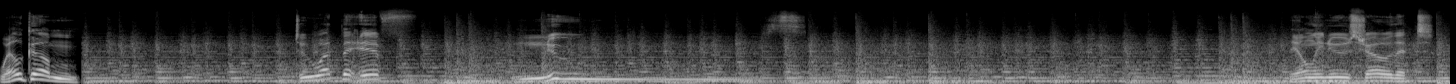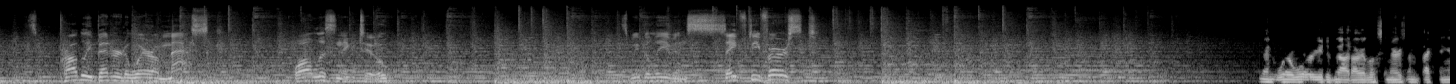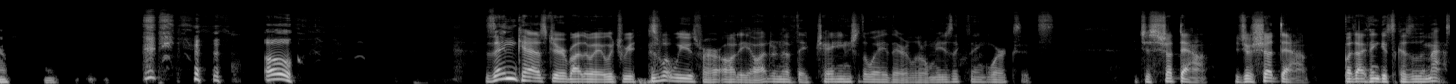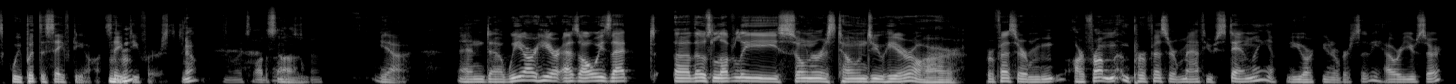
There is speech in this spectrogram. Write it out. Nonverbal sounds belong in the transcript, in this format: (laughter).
Welcome to What the If News. The only news show that it's probably better to wear a mask while listening to. As we believe in safety first. and we're worried about our listeners infecting us. (laughs) Oh. Zencastr, by the way, which we is what we use for our audio. I don't know if they've changed the way their little music thing works. It's it just shut down. It just shut down. But I think it's because of the mask. We put the safety on. Safety first. Yeah, that makes a lot of sense. Um, Yeah. And uh, we are here as always. That uh, those lovely sonorous tones you hear are Professor are from Professor Matthew Stanley of New York University. How are you, sir?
